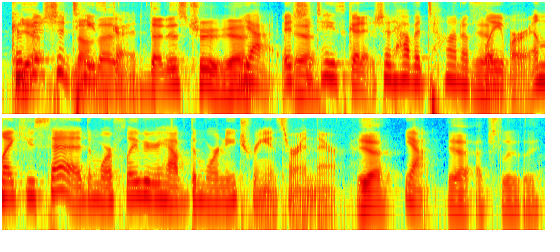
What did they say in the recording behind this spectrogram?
because Yeah, it should no, taste that- good. That is true. Yeah. yeah, it should taste good. It should have a ton of Yeah. flavor. And like you said, the more flavor you have, the more nutrients are in there. Yeah. Yeah. Yeah, absolutely.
